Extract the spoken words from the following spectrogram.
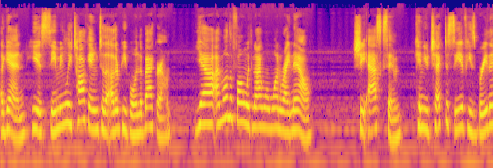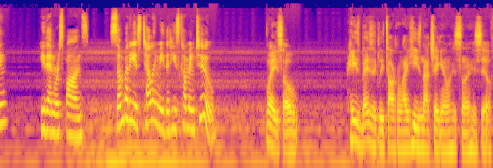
Again, he is seemingly talking to the other people in the background. Yeah, I'm on the phone with 911 right now. She asks him, Can you check to see if he's breathing? He then responds, Somebody is telling me that he's coming to. Wait, so he's basically talking like he's not checking on his son himself.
